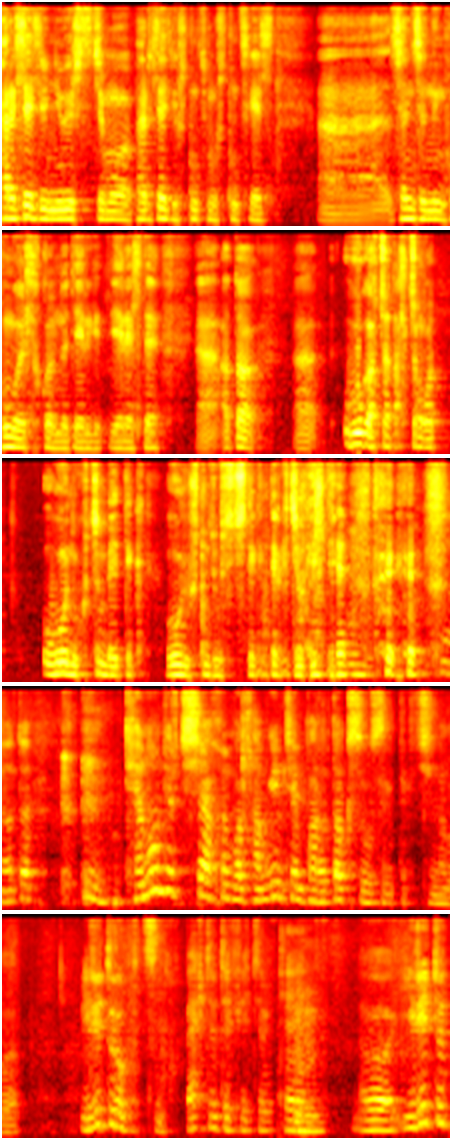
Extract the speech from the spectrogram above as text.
параллел универс ч юм уу параллел ертөнц мөртөнц гээл аа сонь сонин хүн ойлгохгүй юмнууд яриа л те одоо өвөг очоод алчингууд өвөө нөхцөн байдаг өөр ертөнц үсчдэг энэ төр гэж байна л те. Одоо кинон дэр жишээ авах юм бол хамгийн тийм парадокс үүсгдэг чинь нөгөө ирээдүрөө бүтсэн. Back to the future. Нөгөө ирээдүйд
